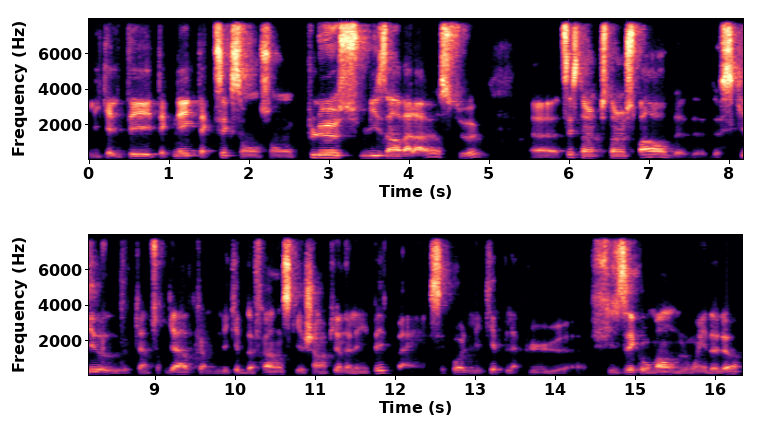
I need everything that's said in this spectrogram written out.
les qualités techniques, tactiques sont, sont plus mises en valeur, si tu veux. Euh, c'est un, un sport de, de, de, skill. Quand tu regardes comme l'équipe de France qui est championne olympique, ben c'est pas l'équipe la plus euh, physique au monde, loin de là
